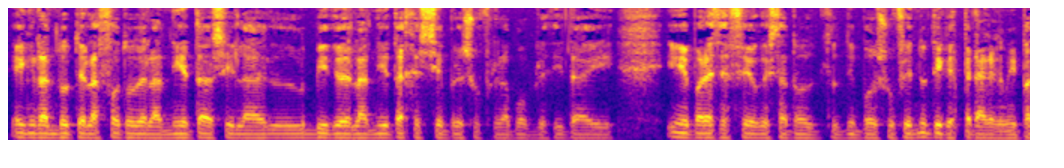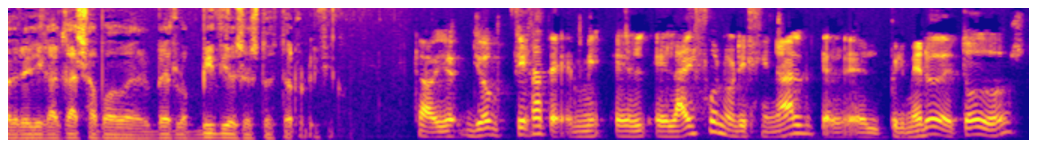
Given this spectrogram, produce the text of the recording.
en grandote la foto de las nietas y el vídeo de las nietas que siempre sufre la pobrecita y, me parece feo que está todo el tiempo sufriendo. Tiene que esperar a que mi padre llegue a casa para ver, los vídeos, esto es terrorífico. Claro, yo, fíjate, el, iPhone original, el, primero de todos,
